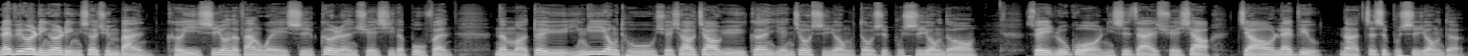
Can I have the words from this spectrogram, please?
Levi 二零二零社群版可以适用的范围是个人学习的部分，那么对于盈利用途、学校教育跟研究使用都是不适用的哦。所以如果你是在学校教 Levi，那这是不适用的，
